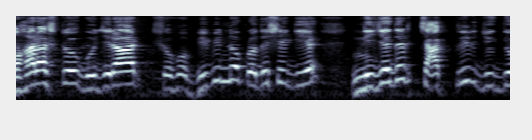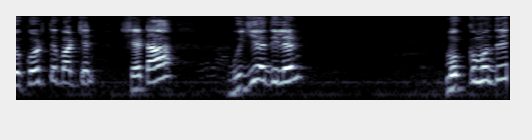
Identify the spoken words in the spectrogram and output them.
মহারাষ্ট্র, গুজরাট সহ বিভিন্ন প্রদেশে গিয়ে নিজেদের চাকরির যোগ্য করতে পারছেন। সেটা বুঝিয়ে দিলেন মুখ্যমন্ত্রী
